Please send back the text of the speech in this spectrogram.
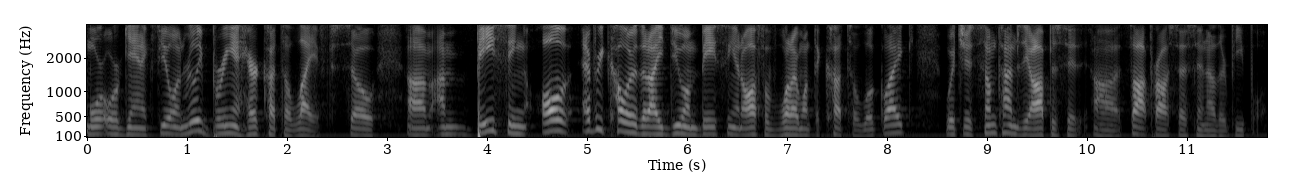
more organic feel and really bring a haircut to life. So um, I'm basing all every color that I do, I'm basing it off of what I want the cut to look like, which is sometimes the opposite uh, thought process in other people.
